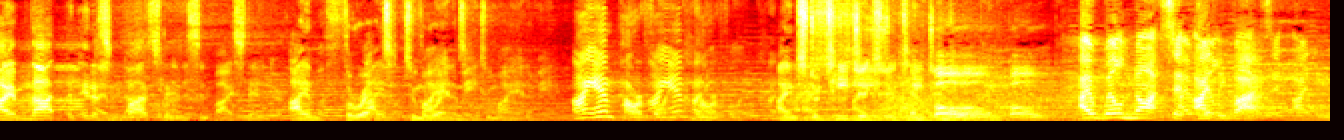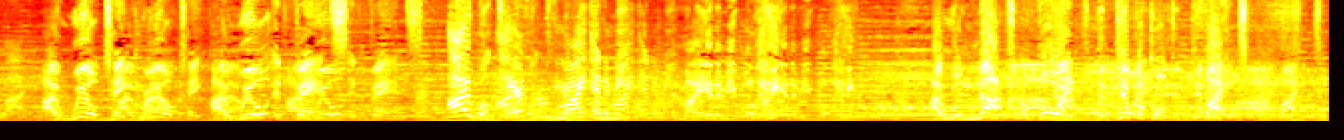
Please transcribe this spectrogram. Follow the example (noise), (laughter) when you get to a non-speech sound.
I am not an innocent I not bystander. An innocent bystander. I am a threat, to, my enemy. to my enemy. I am powerful and cunning. I am strategic, and bold. And bold. I will not sit idly by. I will take ground. I will advance. I will advance. I will tear through my enemy. And my enemy will hate. enemy will hate. I will not avoid the difficult fight.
